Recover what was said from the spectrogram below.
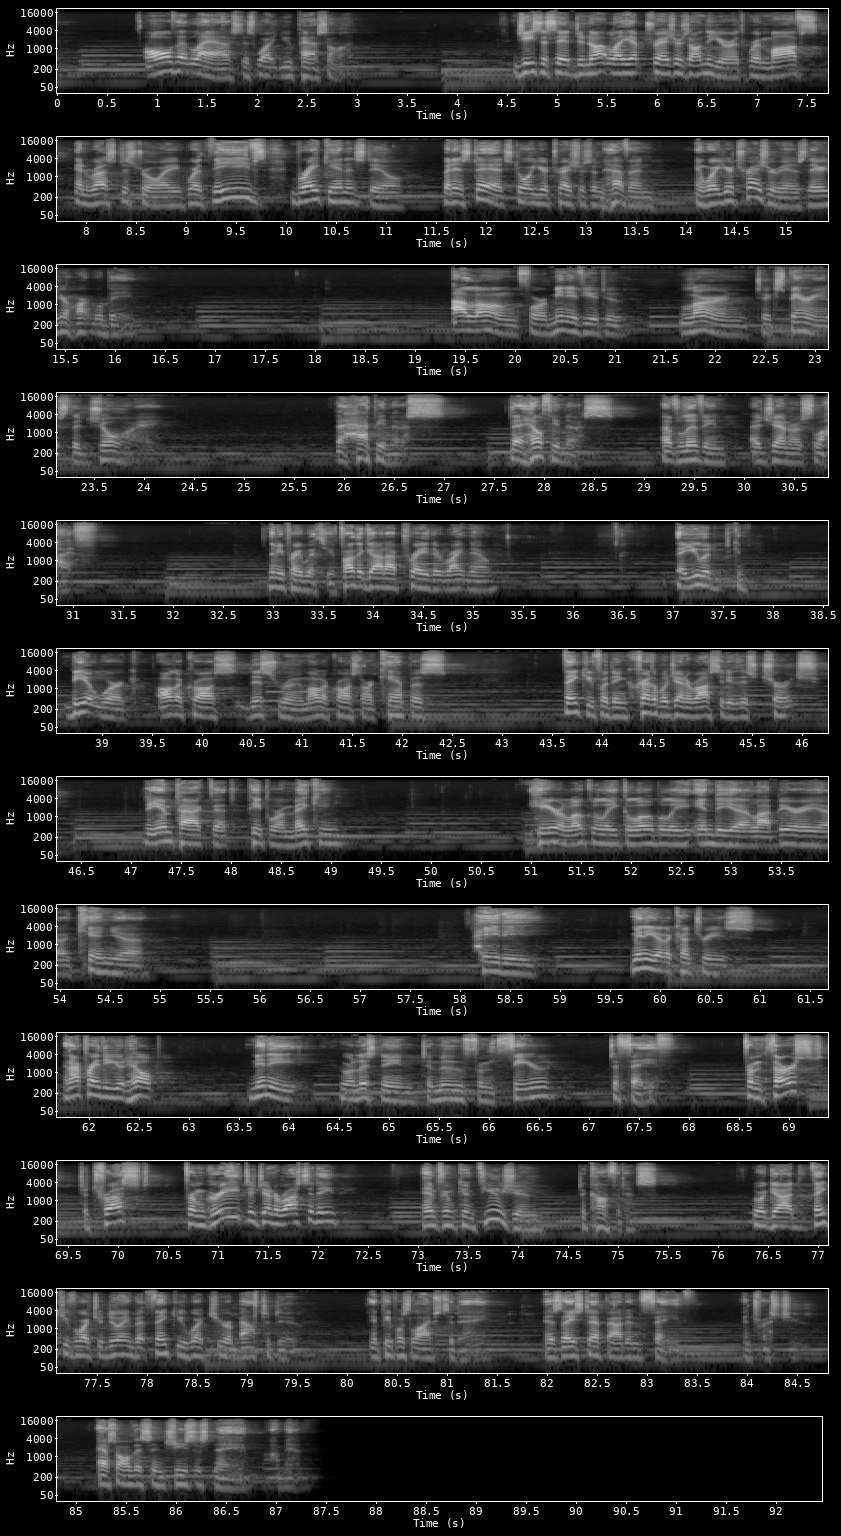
All that lasts is what you pass on. Jesus said, Do not lay up treasures on the earth where moths and rust destroy, where thieves break in and steal, but instead store your treasures in heaven, and where your treasure is, there your heart will be. I long for many of you to learn to experience the joy, the happiness, the healthiness of living a generous life. Let me pray with you. Father God, I pray that right now, that you would be at work all across this room, all across our campus. Thank you for the incredible generosity of this church. the impact that people are making here locally, globally, India, Liberia, Kenya, Haiti, many other countries. And I pray that you'd help many who are listening to move from fear to faith, from thirst to trust, from greed to generosity, and from confusion to confidence. Lord God, thank you for what you're doing, but thank you what you're about to do in people's lives today as they step out in faith and trust you. Ask all this in Jesus' name. Amen.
